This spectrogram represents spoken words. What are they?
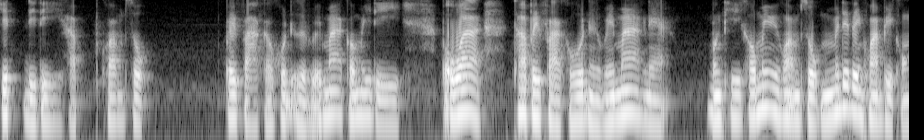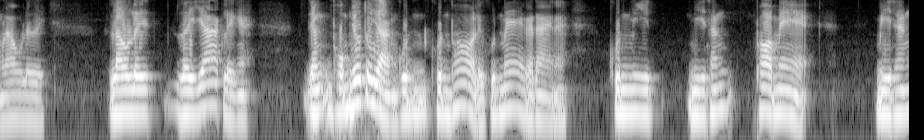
คิดดีๆ ครับ ความสุขไปฝากกับคนอื่นไว้มากก็ไม่ดี เพราะว่าถ้าไปฝากกับคนอื่นไว้มากเนี่ย บางทีเขาไม่มีความสุขไม่ได้เป็นความผิดของเราเลย เราเลยเลยยากเลยไง อย่างผมยกตัวอย่างคุณคุณพ่อหรือคุณแม่ก็ได้นะ คุณมีมีทั้งพ่อแม่ มีทั้ง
